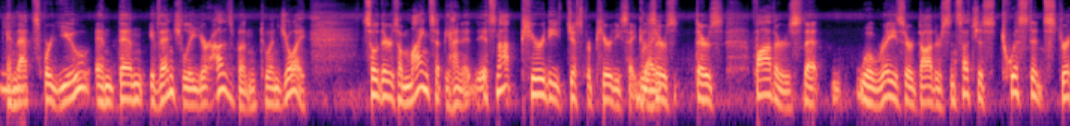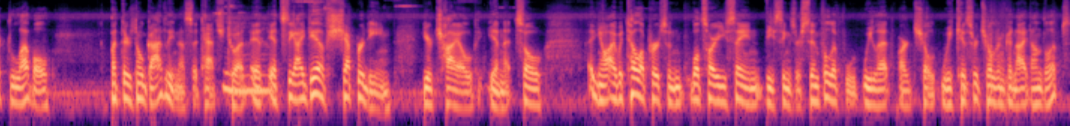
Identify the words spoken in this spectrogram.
and that's for you and then eventually your husband to enjoy. so there's a mindset behind it. It's not purity just for purity's sake, because Right. there's there's fathers that will raise their daughters in such a twisted, strict level, but there's no godliness attached to it. it. It's the idea of shepherding your child in it. So, you know, I would tell a person, well, so are you saying these things are sinful if we let our child we kiss our children goodnight on the lips?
